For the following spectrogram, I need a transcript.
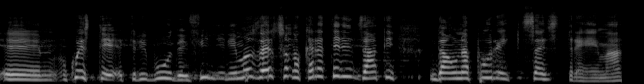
eh, queste tribù dei figli di Mosè sono caratterizzati da una purezza estrema,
